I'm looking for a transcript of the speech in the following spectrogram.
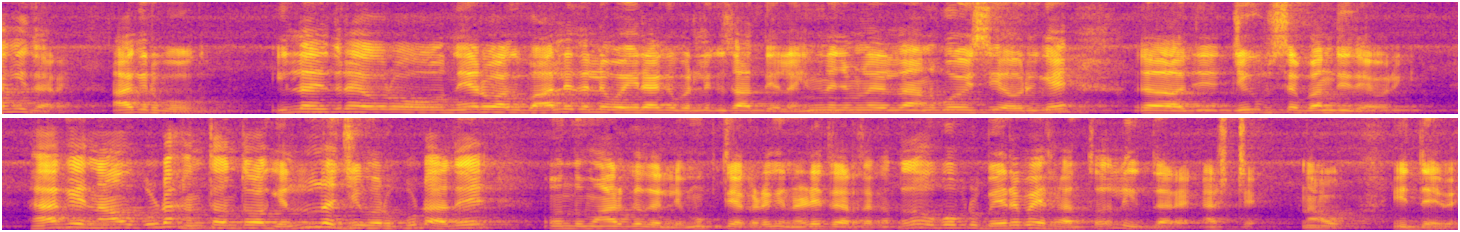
ಆಗಿದ್ದಾರೆ, ಆಗಿರ್ಬೋದು. ಇಲ್ಲದಿದ್ದರೆ ಅವರು ನೇರವಾಗಿ ಬಾಲ್ಯದಲ್ಲೇ ವೈರಾಗಿ ಬರಲಿಕ್ಕೆ ಸಾಧ್ಯ ಇಲ್ಲ. ಹಿಂದಿನ ಜನ್ಮದಲ್ಲೆಲ್ಲ ಅನುಭವಿಸಿ ಅವರಿಗೆ ಜಿಗುಪ್ಸೆ ಬಂದಿದೆ ಅವರಿಗೆ. ಹಾಗೆ ನಾವು ಕೂಡ ಹಂತ ಹಂತವಾಗಿ ಎಲ್ಲ ಜೀವರು ಕೂಡ ಅದೇ ಒಂದು ಮಾರ್ಗದಲ್ಲಿ ಮುಕ್ತಿಯ ಕಡೆಗೆ ನಡೀತಾ ಇರ್ತಕ್ಕಂಥದ್ದು. ಒಬ್ಬೊಬ್ಬರು ಬೇರೆ ಬೇರೆ ಹಂತದಲ್ಲಿ ಇದ್ದಾರೆ ಅಷ್ಟೇ ನಾವು ಇದ್ದೇವೆ.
